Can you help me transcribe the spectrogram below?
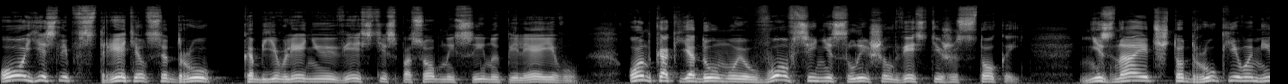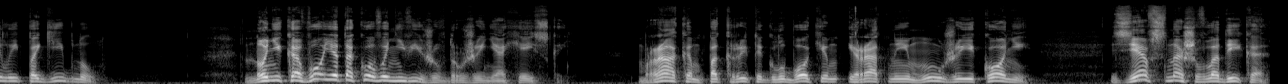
О, если б встретился друг, к объявлению вести, способный сыну Пелееву. Он, как я думаю, вовсе не слышал вести жестокой, не знает, что друг его милый погибнул. Но никого я такого не вижу в дружине Ахейской. Мраком покрыты глубоким и ратные мужи и кони. Зевс наш владыка,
